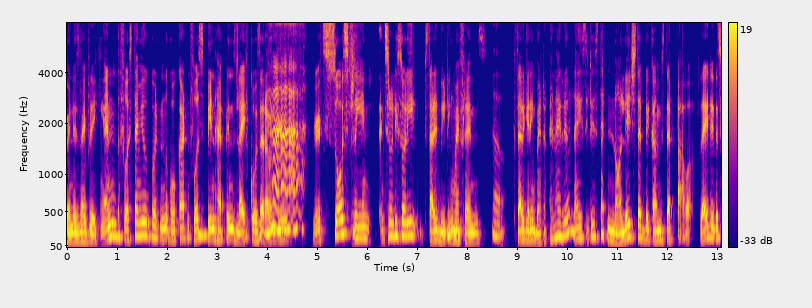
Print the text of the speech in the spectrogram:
when is my braking. And the first time you go in a go kart and Hmm. first spin happens, life goes around you. It's so strange. And slowly, slowly started beating Hmm. my friends Oh. started getting better and i realized it is that knowledge that becomes that power right it is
